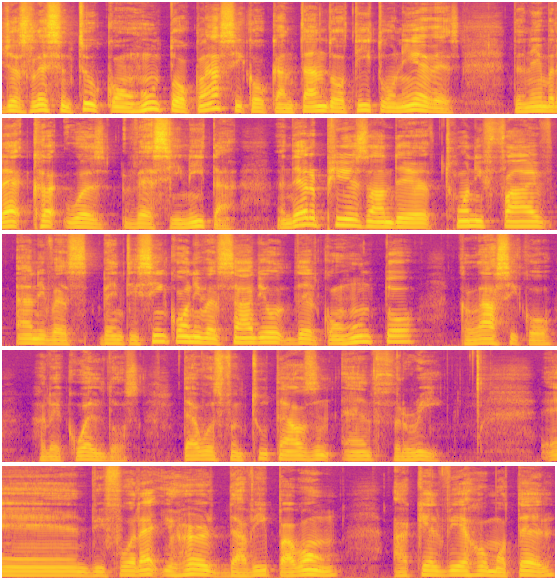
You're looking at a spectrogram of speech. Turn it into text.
Just listened to Conjunto Clásico cantando Tito Nieves. The name of that cut was Vecinita. And that appears on their 25 anivers 25 aniversario del Conjunto Clásico Recuerdos. That was from 2003. And before that, you heard David Pavón, Aquel Viejo Motel,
